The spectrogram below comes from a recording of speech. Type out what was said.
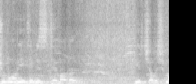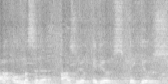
Cumhuriyetimiz temalı bir çalışma olmasını arzu ediyoruz, bekliyoruz.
